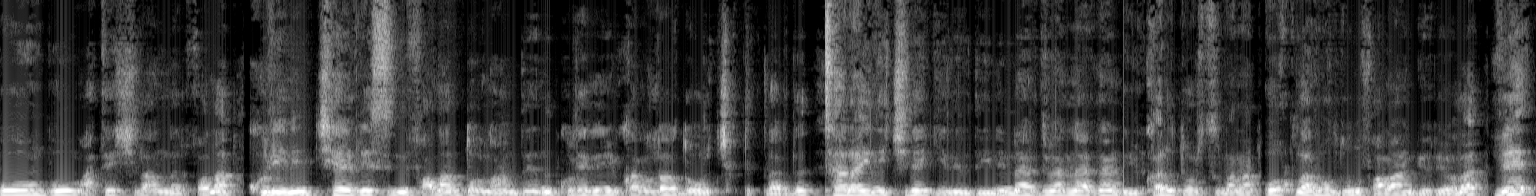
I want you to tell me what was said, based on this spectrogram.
boğum boğum ateş yılanları falan kulenin çevresini falan dolandığını, kulenin yukarılara doğru çıktıklarını, sarayın içine girildiğini, merdivenlerden yukarı doğru tırmanan orklar olduğunu falan görüyorlar. Ve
